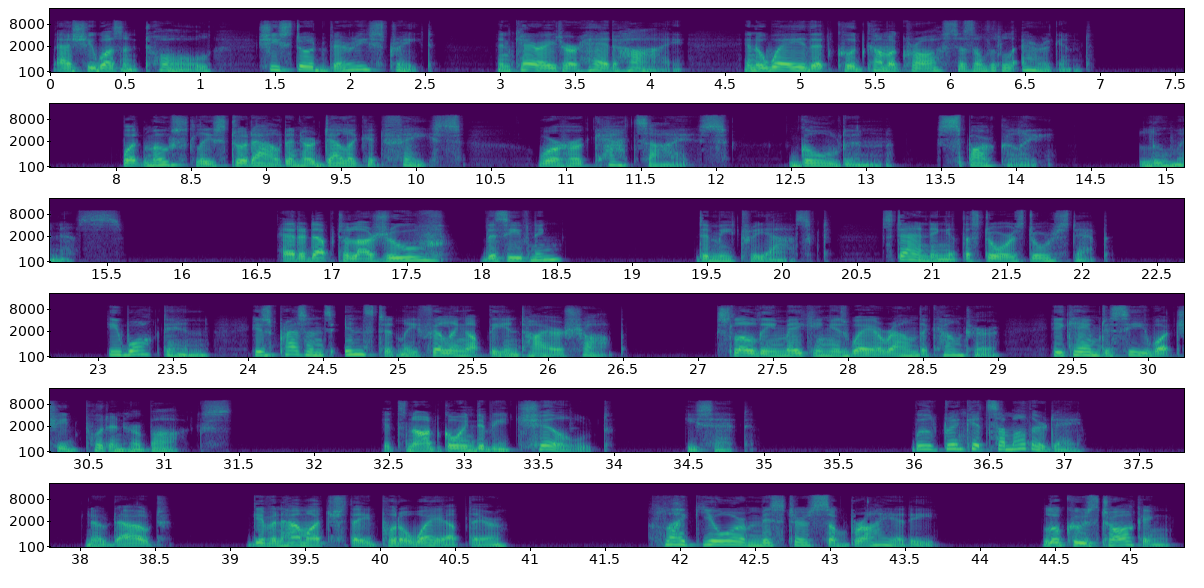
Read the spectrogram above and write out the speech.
As she wasn't tall, she stood very straight and carried her head high in a way that could come across as a little arrogant. What mostly stood out in her delicate face were her cat's eyes, golden, sparkly, luminous. Headed up to La Jouve this evening? Dimitri asked, standing at the store's doorstep. He walked in, his presence instantly filling up the entire shop. Slowly making his way around the counter, he came to see what she'd put in her box. It's not going to be chilled, he said. We'll drink it some other day. No doubt, given how much they put away up there. Like you're Mr. Sobriety. Look who's talking.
